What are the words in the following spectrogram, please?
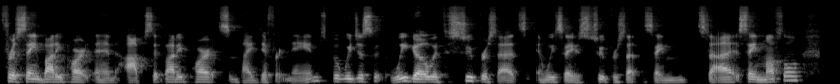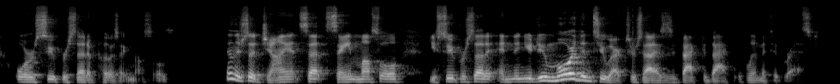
for same body part and opposite body parts by different names, but we just we go with supersets and we say superset the same size, same muscle or superset opposing muscles. Then there's a giant set, same muscle, you superset it, and then you do more than two exercises back to back with limited rest.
